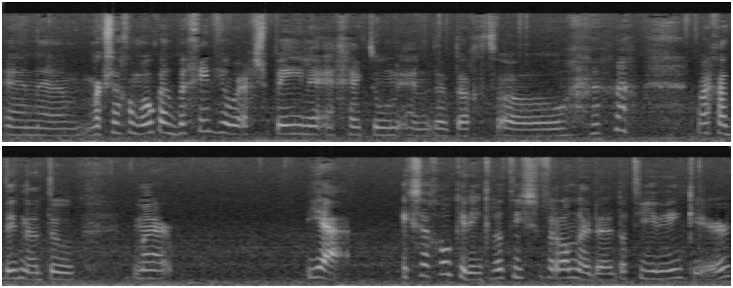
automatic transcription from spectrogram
En, um, maar ik zag hem ook aan het begin heel erg spelen en gek doen. En dat ik dacht, oh, waar gaat dit naartoe? Maar ja, ik zag ook in één keer dat hij veranderde. Dat hij in één keer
